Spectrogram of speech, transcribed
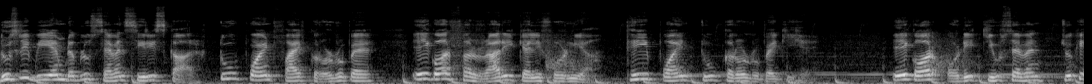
दूसरी B M W seven series car 2.5 crore रुपए। एक और फर्रारी कैलिफ़ोर्निया 3.2 करोड़ रुपए की है। एक और ऑडी Q7 जो कि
